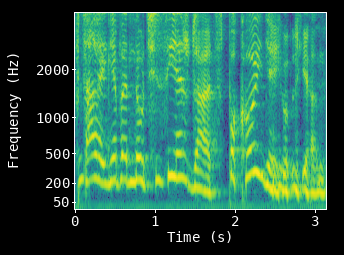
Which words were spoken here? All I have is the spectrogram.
wcale nie będą ci zjeżdżać. Spokojnie, Julian.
